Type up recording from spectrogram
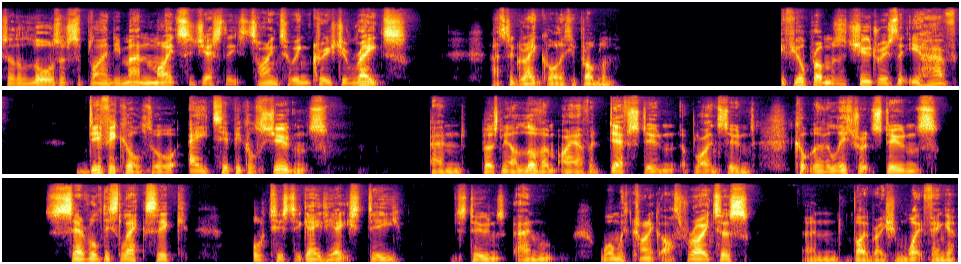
So the laws of supply and demand might suggest that it's time to increase your rates. That's a great quality problem. If your problem as a tutor is that you have difficult or atypical students, and personally, I love them. I have a deaf student, a blind student, a couple of illiterate students, several dyslexic, autistic ADHD students, and one with chronic arthritis and vibration white finger.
